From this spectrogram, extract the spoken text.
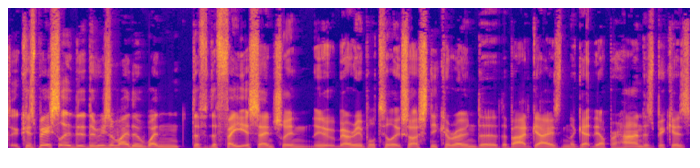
because basically the, the reason why they win the the fight essentially and they are able to like sort of sneak around the, the bad guys and they get the upper hand is because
